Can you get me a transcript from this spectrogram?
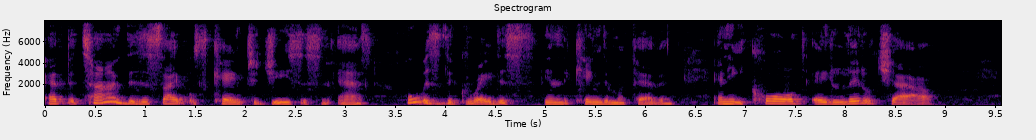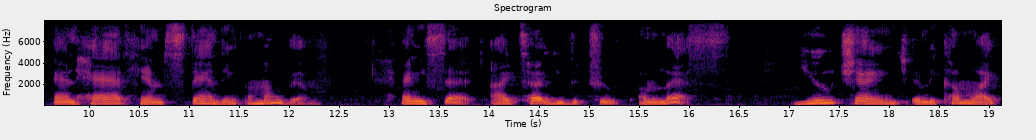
At the time the disciples came to Jesus and asked, who is the greatest in the kingdom of heaven? And he called a little child and had him standing among them. And he said, I tell you the truth, unless you change and become like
